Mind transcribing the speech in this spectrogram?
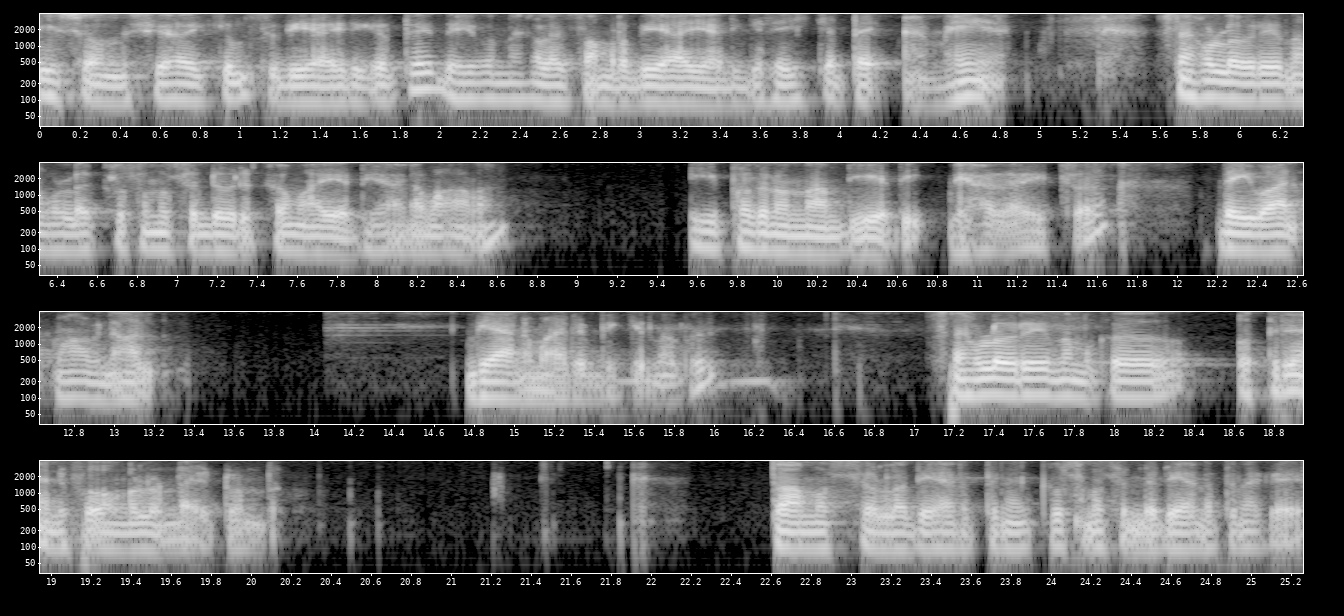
ഈശോ മിശിഹായ്ക്കും സ്തുതിയായിരിക്കട്ടെ. ദൈവം നിങ്ങളെ സമൃദ്ധിയായി അനുഗ്രഹിക്കട്ടെ. അമേ സ്നേഹമുള്ളവരെ നമ്മളുടെ ക്രിസ്മസിന്റെ ഒരുക്കമായ ധ്യാനമാണ് ഈ പതിനൊന്നാം തീയതി വ്യാഴാഴ്ച ദൈവാത്മാവിനാൽ ധ്യാനം ആരംഭിക്കുന്നത്. സ്നേഹമുള്ളവരെ നമുക്ക് ഒത്തിരി അനുഭവങ്ങൾ ഉണ്ടായിട്ടുണ്ട്. താമസിച്ചുള്ള ധ്യാനത്തിന് ക്രിസ്മസിന്റെ ധ്യാനത്തിനൊക്കെ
